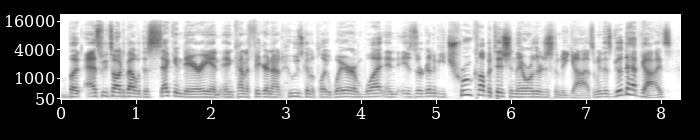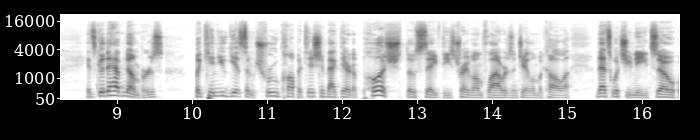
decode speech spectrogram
But as we talked about with the secondary and, and kind of figuring out who's going to play where and what, and is there going to be true competition there, or they're just going to be guys? I mean, it's good to have guys. It's good to have numbers. But can you get some true competition back there to push those safeties, Trevon Flowers and Jaylen McCollough? That's what you need. So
